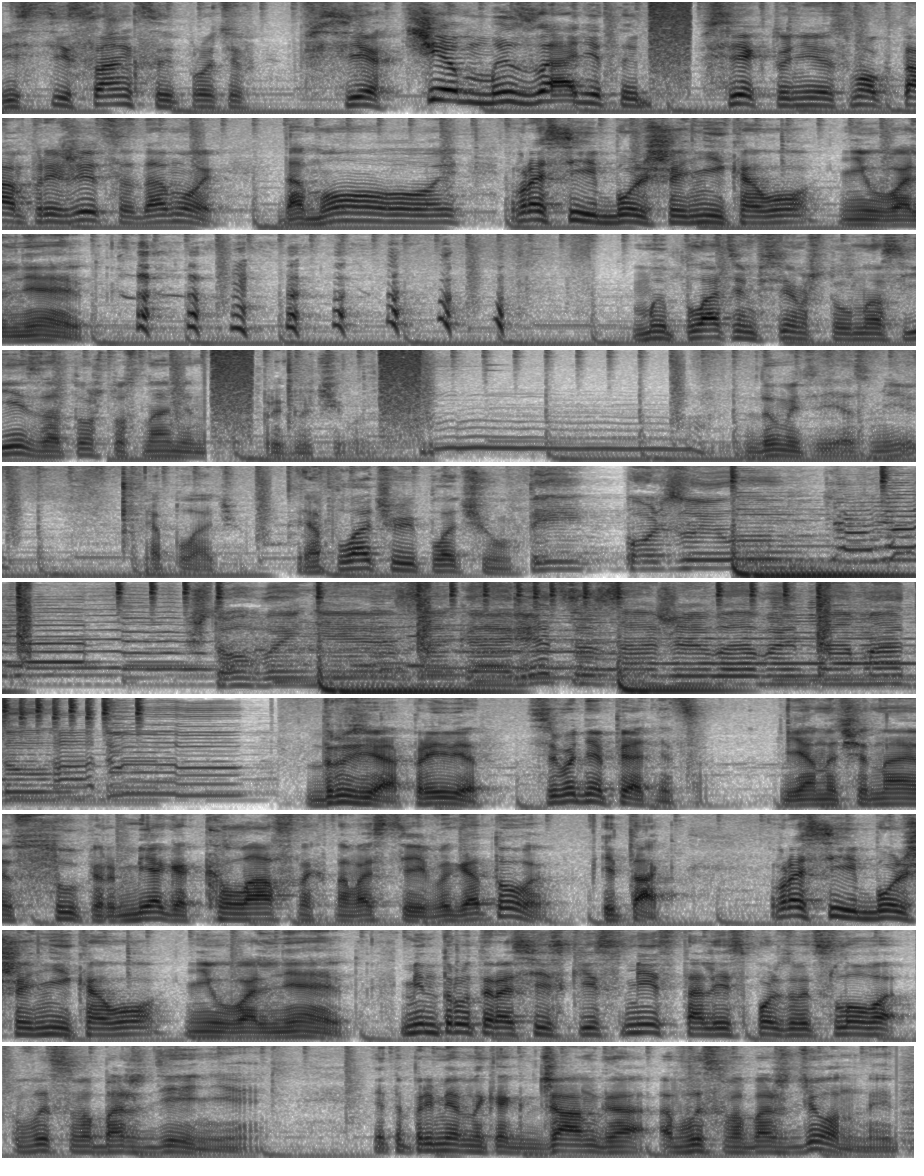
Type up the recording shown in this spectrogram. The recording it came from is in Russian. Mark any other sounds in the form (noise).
ввести санкции против всех. Чем мы заняты? Все, кто не смог там прижиться, домой. Домой. В России больше никого не увольняют. (laughs) Мы платим всем, что у нас есть, за то, что с нами приключилось. Думаете, я смеюсь? Я плачу. Я плачу и плачу. Ты пользуй лун, Друзья, привет! Сегодня пятница. Я начинаю с супер-мега классных новостей. Вы готовы? Итак, в России больше никого не увольняют. Минтруд и российские СМИ стали использовать слово «высвобождение». Это примерно как Джанго высвобожденный.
